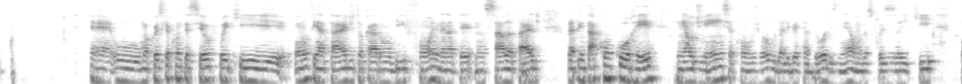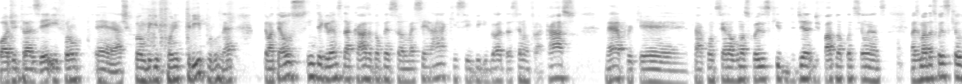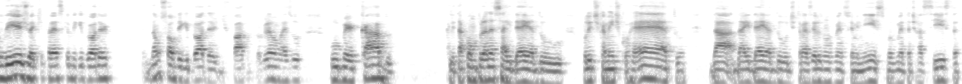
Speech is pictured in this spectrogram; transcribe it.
É, o, uma coisa que aconteceu foi que ontem à tarde tocaram o Big Fone, né, na, te, na sábado à tarde, para tentar concorrer em audiência com o jogo da Libertadores, né, uma das coisas aí que pode trazer, e foram, é, acho que foi um Big Fone triplo, né, então até os integrantes da casa estão pensando, mas será que esse Big Brother está sendo um fracasso? Né? Porque tá acontecendo algumas coisas que de, de fato não aconteciam antes. Mas uma das coisas que eu vejo é que parece que o Big Brother, não só o Big Brother, de fato, o programa, mas o, o mercado, ele tá comprando essa ideia do politicamente correto, da, da ideia do, de trazer os movimentos feministas, movimento antirracista,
